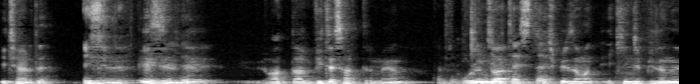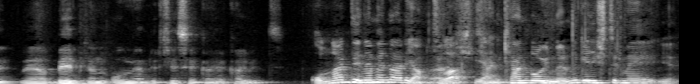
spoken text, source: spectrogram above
içeride Ezildi. e, ezildi. Hatta vites arttırmayan Tabii canım. İkinci oyunda viteste hiçbir zaman ikinci planı veya B planı olmayan bir CSK'ya kaybetti. onlar denemeler yaptılar. Yani kendi oyunlarını geliştirmeye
